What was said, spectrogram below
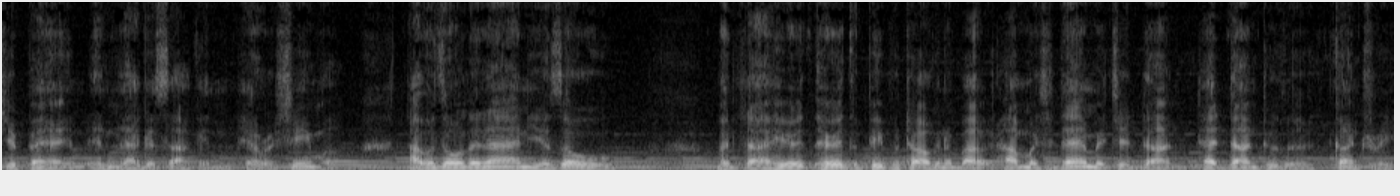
Japan in Nagasaki and Hiroshima. I was only nine years old, but I heard, heard the people talking about how much damage it done, had done to the country.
